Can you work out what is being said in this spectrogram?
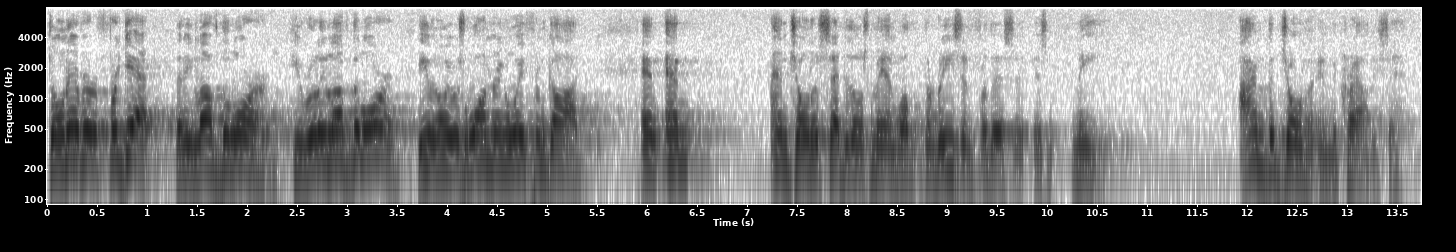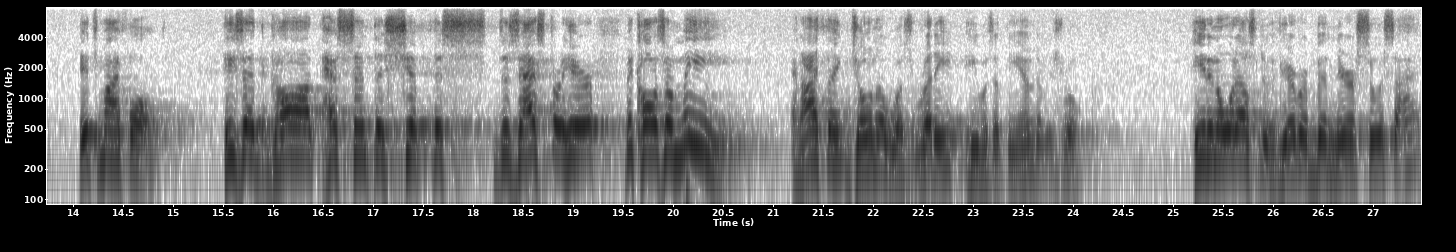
Don't ever forget that he loved the Lord. He really loved the Lord, even though he was wandering away from God. And, and, and Jonah said to those men, Well, the reason for this is me. I'm the Jonah in the crowd, he said. It's my fault. He said, God has sent this ship, this disaster here because of me. And I think Jonah was ready. He was at the end of his rope. He didn't know what else to do. Have you ever been near suicide?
